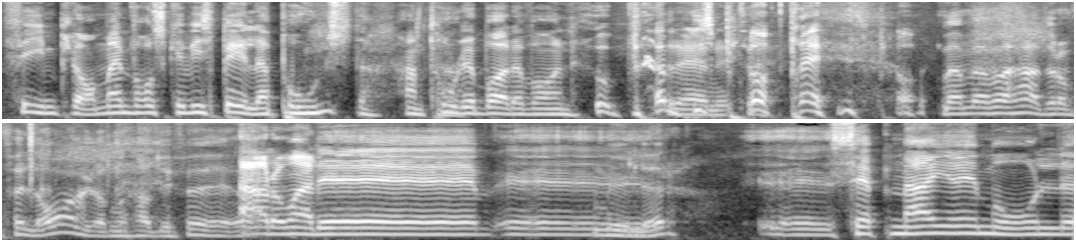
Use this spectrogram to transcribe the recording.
fin plan, men vad ska vi spela på onsdag? Han trodde bara det var en uppvärmningsplan, träningsplan. Men, men vad hade de för lag då? De hade för Ja, de hade eh, Müller. Eh, Sepp Meier i mål, eh,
